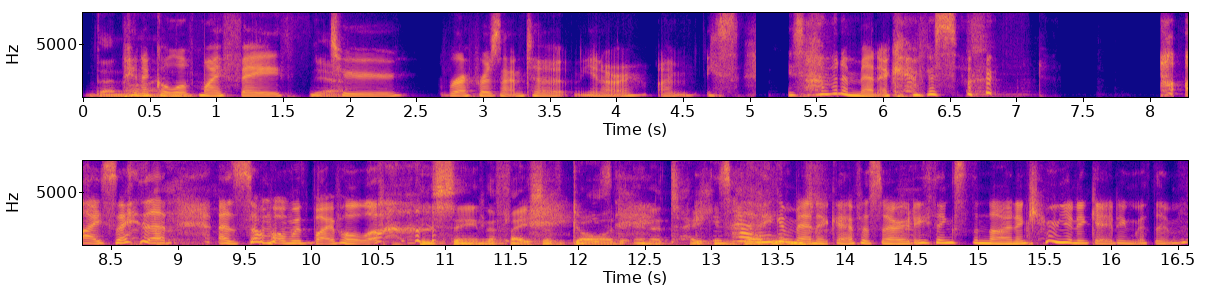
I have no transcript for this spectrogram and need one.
The pinnacle of my faith Yeah. to represent it. You know, I'm he's he's having a manic episode. I say that as someone with bipolar. He's seeing the face of God in a taken He's having a manic episode. He thinks the nine are communicating with him.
